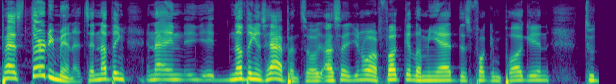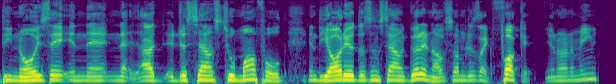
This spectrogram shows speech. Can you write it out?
past thirty minutes, and nothing, and, I, and it, nothing has happened. So I said, you know what, fuck it. Let me add this fucking plug-in to denoise it, and then uh, it just sounds too muffled, and the audio doesn't sound good enough. So I'm just like, fuck it. You know what I mean?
